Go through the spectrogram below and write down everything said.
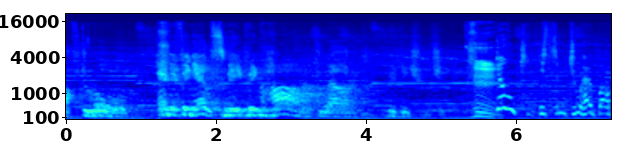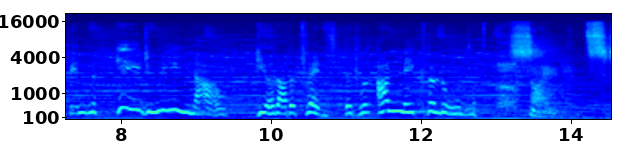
After all, anything else may bring harm to our relationship. Hmm. Don't listen to her, Bobbin. Heed me now. Here are the threads that will unmake the loom. Silence.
